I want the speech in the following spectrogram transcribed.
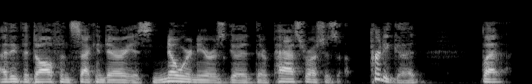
I think the Dolphins secondary is nowhere near as good. Their pass rush is pretty good, but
